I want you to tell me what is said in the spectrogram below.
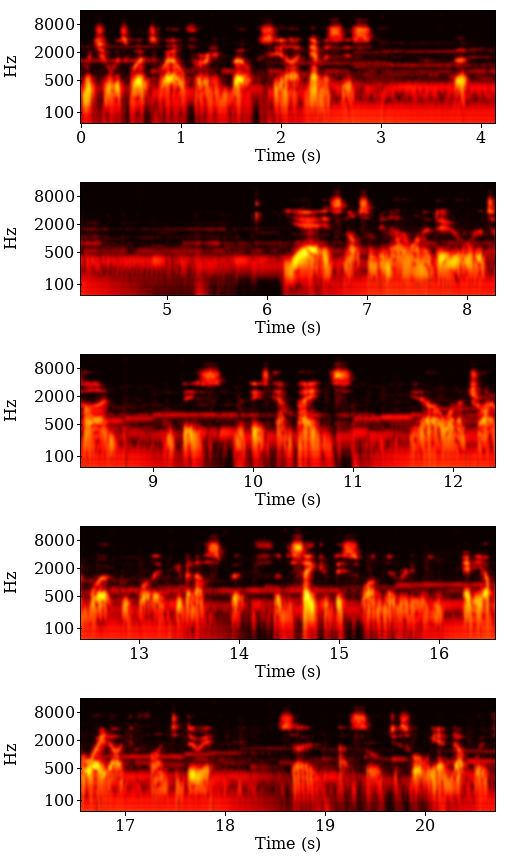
which always works well for an invert obviously like Nemesis but yeah it's not something that I want to do all the time with these with these campaigns you know, I want to try and work with what they've given us, but for the sake of this one, there really wasn't any other way that I could find to do it. So that's sort of just what we end up with.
